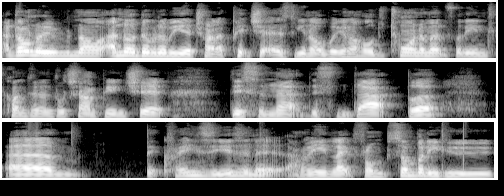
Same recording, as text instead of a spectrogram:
I don't even know. I know WWE are trying to pitch it as you know we're going to hold a tournament for the Intercontinental Championship, this and that, this and that, but um, a bit crazy, isn't it? I mean, like from somebody who,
